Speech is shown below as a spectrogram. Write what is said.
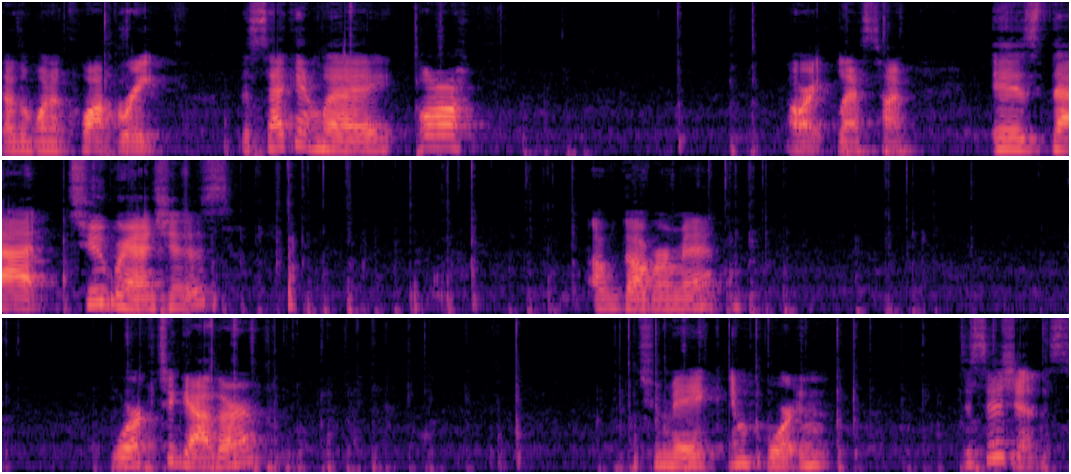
doesn't want to cooperate. The second way, oh, all right, last time, is that two branches of government work together to make important decisions.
